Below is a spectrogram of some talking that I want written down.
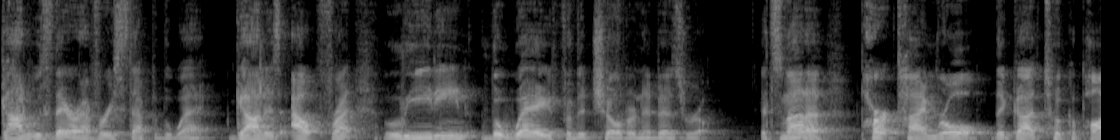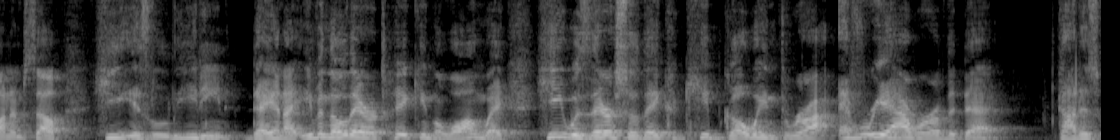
God was there every step of the way. God is out front leading the way for the children of Israel. It's not a part time role that God took upon himself. He is leading day and night. Even though they are taking the long way, He was there so they could keep going throughout every hour of the day. God is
